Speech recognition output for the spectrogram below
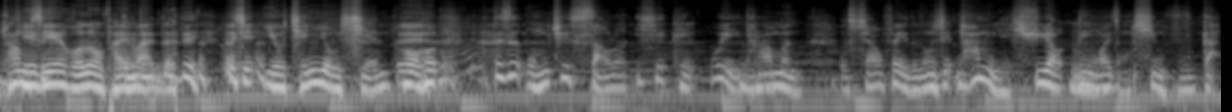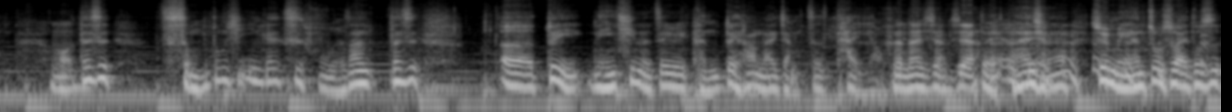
他们天天活动排满的，对，而且有钱有闲。但是我们却少了一些可以为他们消费的东西，他们也需要另外一种幸福感哦。但是什么东西应该是符合但？但是呃，对年轻的这位，可能对他们来讲，这太遥远，很难想象，对，很难想象。所以每个人做出来都是，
